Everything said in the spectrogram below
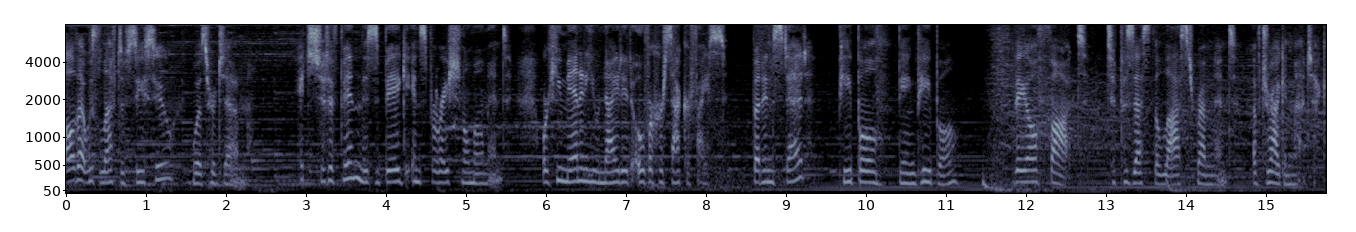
All that was left of Sisu was her gem. It should have been this big inspirational moment, where humanity united over her sacrifice. But instead, people being people, they all fought to possess the last remnant of dragon magic.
